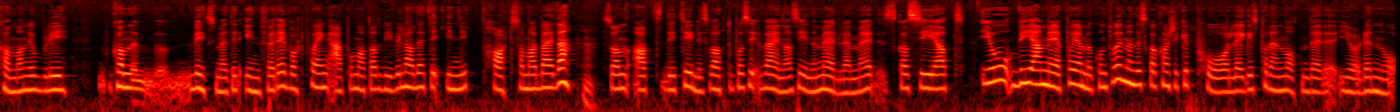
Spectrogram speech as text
kan man jo bli kan virksomheter innføre. Vårt poeng er på en måte at vi vil ha dette inn i partssamarbeidet. Mm. Sånn at de tillitsvalgte på vegne av sine medlemmer skal si at jo, vi er med på hjemmekontor, men det skal kanskje ikke pålegges på den måten dere gjør det nå.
